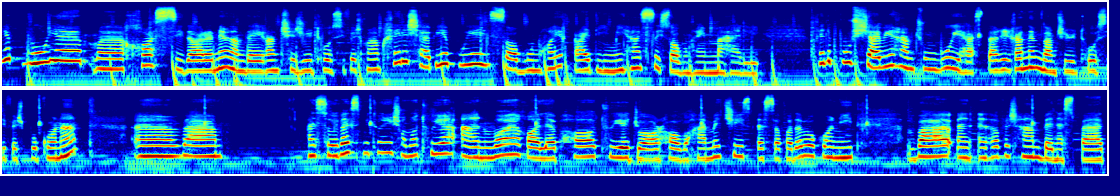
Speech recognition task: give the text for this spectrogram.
یه بوی خاصی داره. نمی‌دونم دقیقا چجوری توصیفش کنم. خیلی شبیه بوی این صابون های قدیمی هست صابون های محلی. خیلی بو شبیه همچون بویی هست. دقیقا نمی‌دونم چجوری توصیفش بکنم. و از سویوکس می‌تونید شما توی انواع قالب ها توی جارها و همه چیز استفاده بکنید. و انعطافش هم به نسبت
